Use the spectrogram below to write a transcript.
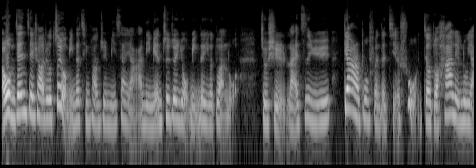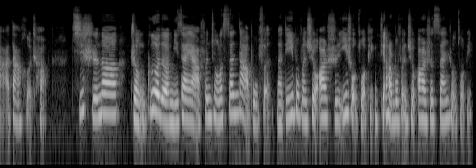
而我们今天介绍这个最有名的清唱剧《弥赛亚》里面最最有名的一个段落，就是来自于第二部分的结束，叫做《哈利路亚大合唱》。其实呢，整个的弥赛亚分成了三大部分。那第一部分是有二十一首作品，第二部分是有二十三首作品，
